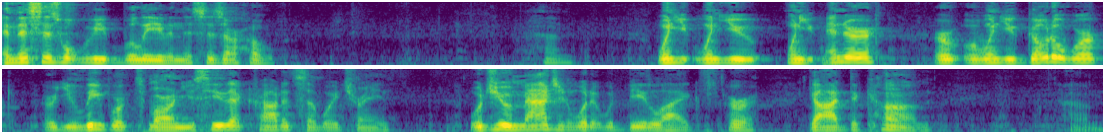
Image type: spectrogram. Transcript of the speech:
And this is what we believe, and this is our hope. Um, when, you, when, you, when you enter, or when you go to work, or you leave work tomorrow and you see that crowded subway train, would you imagine what it would be like for God to come um,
